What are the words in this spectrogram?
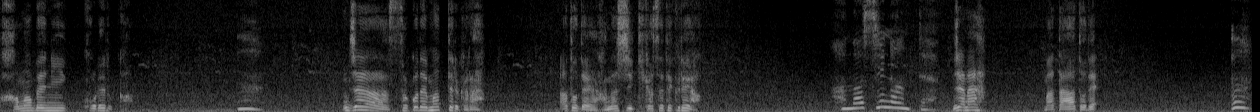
浜辺に来れるか？うん。じゃあそこで待ってるから。後で話聞かせてくれよ。話なんて。じゃあな。また後で。うんバイバイ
